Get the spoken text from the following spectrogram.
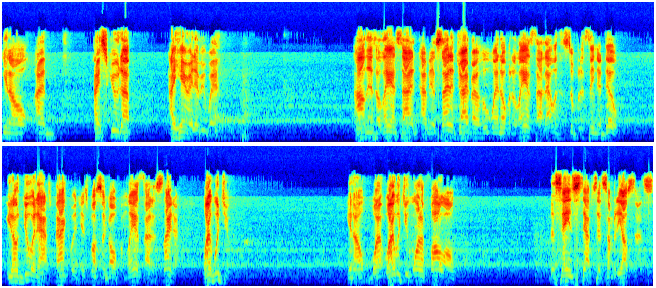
you know I'm I screwed up. I hear it everywhere. How there's a Landstar, I mean a Snyder driver who went over to Landstar. That was the stupidest thing to do. You don't do it ass backwards. You're supposed to go from Landstar to Snyder. Why would you? You know, why, why would you want to follow the same steps that somebody else does?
